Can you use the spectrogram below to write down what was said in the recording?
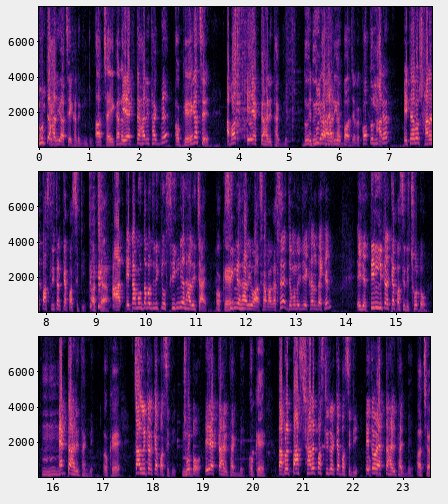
দুইটা. হাড়ি আছে এখানে কিন্তু। আচ্ছা এখানে একটা হাড়ি থাকবে। ওকে ঠিক আছে? আবার এই একটা হাড়ি থাকবে। দুই দুইটা হাড়িও পাওয়া যাবে। কত লিটার? এটা হলো সাড়ে পাঁচ লিটার ক্যাপাসিটি আচ্ছা। আর এটার মধ্যে আবার যদি কেউ সিঙ্গেল হাড়ি চায় সিঙ্গেল হাড়িও আছে আমার কাছে। যেমন এই যে এখানে দেখেন এই যে তিন লিটার ক্যাপাসিটি ছোট একটা হাড়ি থাকবে। ওকে। চার লিটার ক্যাপাসিটি ছোট এই একটা হাড়ি থাকবে। ওকে। তারপরে পাঁচ সাড়ে পাঁচ লিটার ক্যাপাসিটি এটাও একটা হাড়ি থাকবে। আচ্ছা।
